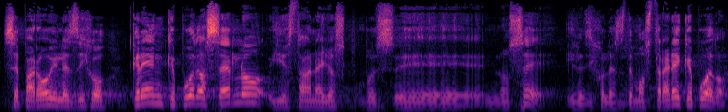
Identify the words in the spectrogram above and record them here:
se paró y les dijo, ¿creen que puedo hacerlo? Y estaban ellos, pues, eh, no sé, y les dijo, les demostraré que puedo.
